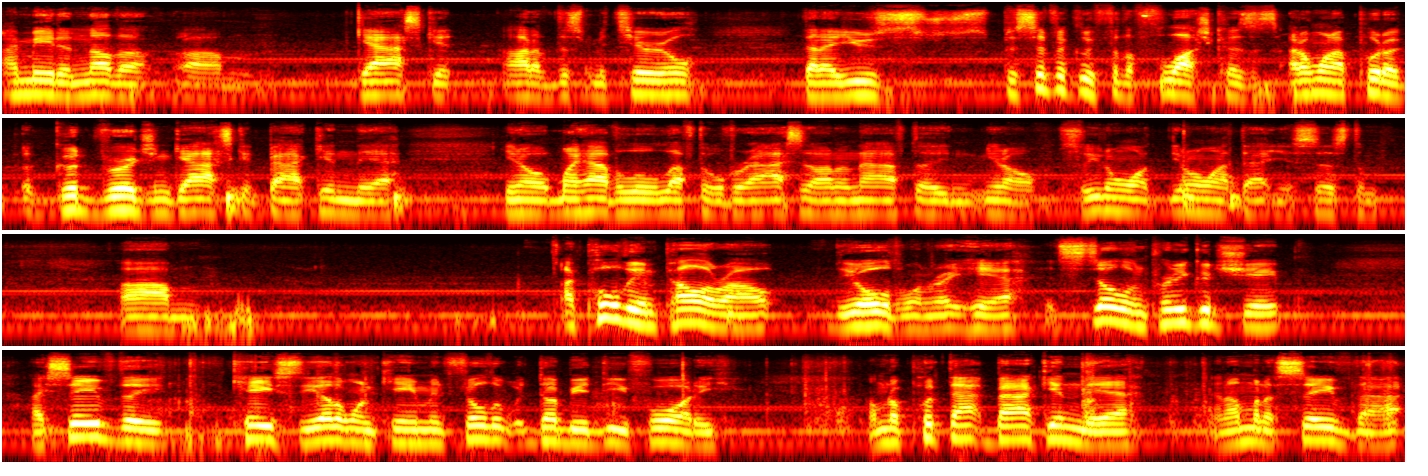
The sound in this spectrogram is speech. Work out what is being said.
I made another um, gasket out of this material that I use specifically for the flush because I don't want to put a, a, good virgin gasket back in there. You know, it might have a little leftover acid on it after. You know, so you don't want you don't want that in your system. Um, I pulled the impeller out, the old one right here. It's still in pretty good shape. I saved the case the other one came in, filled it with WD-40. I'm gonna put that back in there, and I'm gonna save that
